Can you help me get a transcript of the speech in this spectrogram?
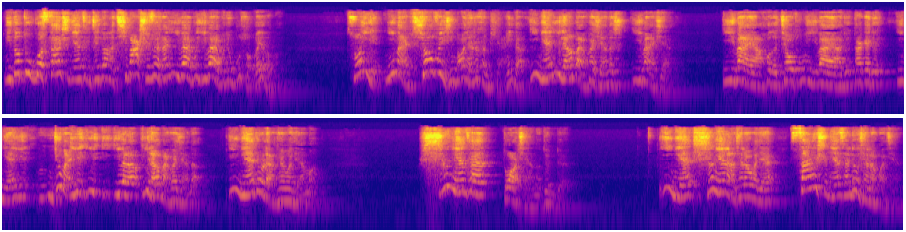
你都度过三十年这个阶段了，七八十岁还意外不意外不就无所谓了吗？所以你买消费型保险是很便宜的，一年一两百块钱的意外险，意外呀或者交通意外啊，就大概就一年一你就买一一一两一两百块钱的，一年就是两千块钱嘛，十年才多少钱呢？对不对？一年十年两千来块钱，三十年才六千来块钱，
